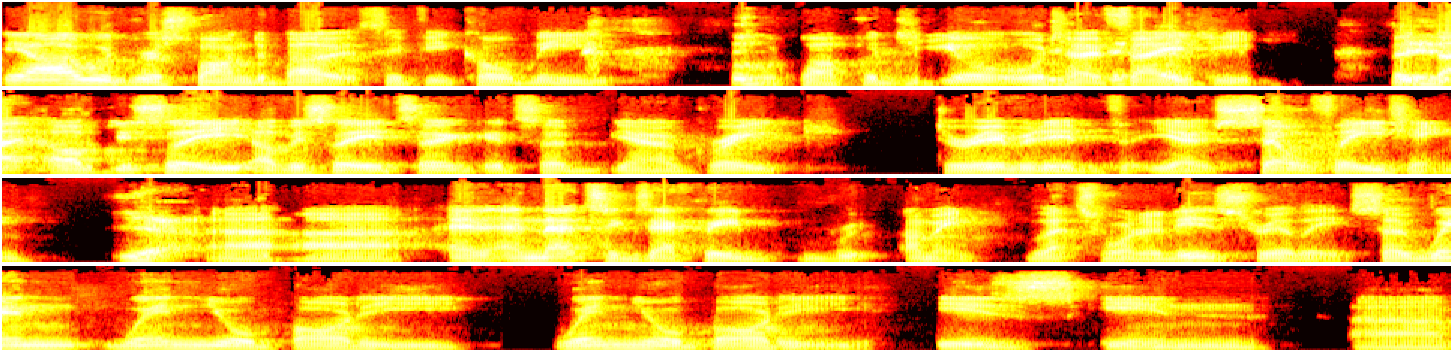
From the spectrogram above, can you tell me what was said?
yeah, I would respond to both if you called me autophagy or autophagy. But yeah. obviously, obviously, it's a it's a you know Greek derivative, you know, self eating. Yeah, uh, and and that's exactly. I mean, that's what it is really. So when when your body when your body is in uh,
